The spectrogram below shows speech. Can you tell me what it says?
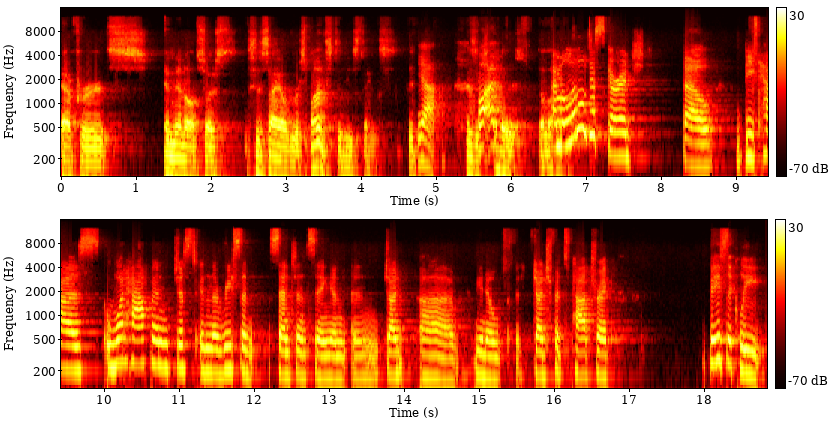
efforts, and then also societal response to these things. It yeah. Well, I'm- I'm a little discouraged though, because what happened just in the recent sentencing and, and Judge, uh, you know, Judge Fitzpatrick basically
